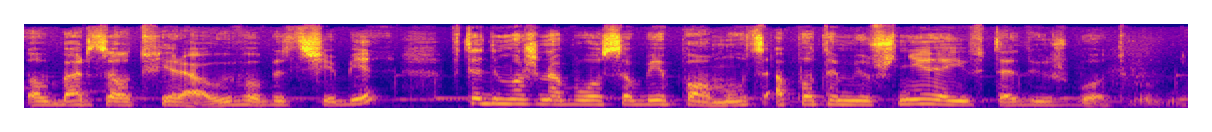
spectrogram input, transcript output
o bardzo otwierały wobec siebie, wtedy można było sobie pomóc, a potem już nie i wtedy już było trudno.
